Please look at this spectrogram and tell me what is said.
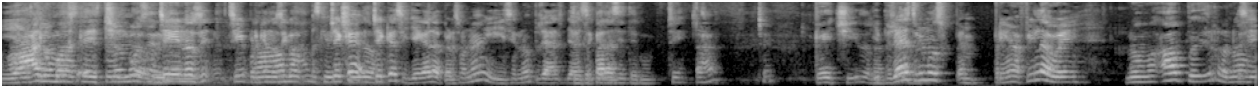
Y Ah, ahí no más, qué estuvimos en Sí, no, sí, sí, porque No, nos digo, checa, checa si llega la persona y si no, pues ya, ya te se paras queda. y te. Sí. Ajá. Qué chido. Y pues ya estuvimos en primera fila, güey. No, ah, perro, no. sí,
